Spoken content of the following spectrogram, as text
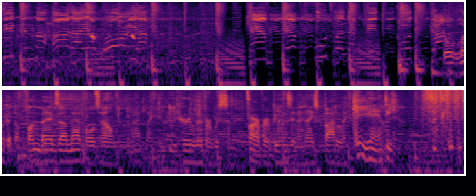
Deep in my heart, I adore ya. Can't get food for that kid. Good God. Go look at the fun bags on that hose hound. I'd like to eat her liver with some fava beans and a nice bottle of Chianti.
